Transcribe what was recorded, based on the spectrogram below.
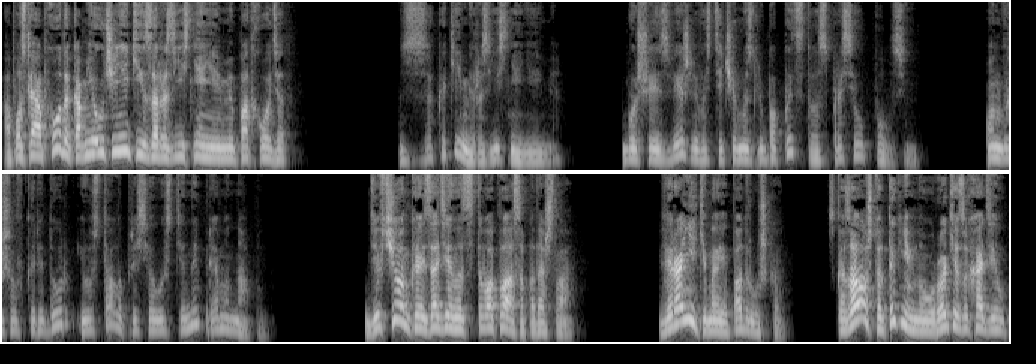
а после обхода ко мне ученики за разъяснениями подходят? За какими разъяснениями? Больше из вежливости, чем из любопытства, спросил Ползин. Он вышел в коридор и устало присел у стены прямо на пол. Девчонка из одиннадцатого класса подошла. Вероники моей подружка. Сказала, что ты к ним на уроке заходил,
